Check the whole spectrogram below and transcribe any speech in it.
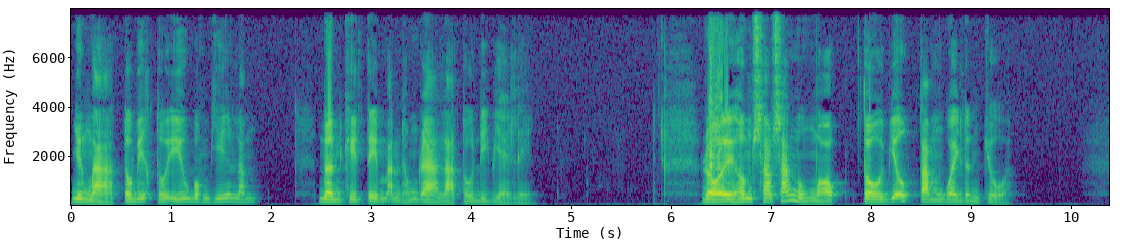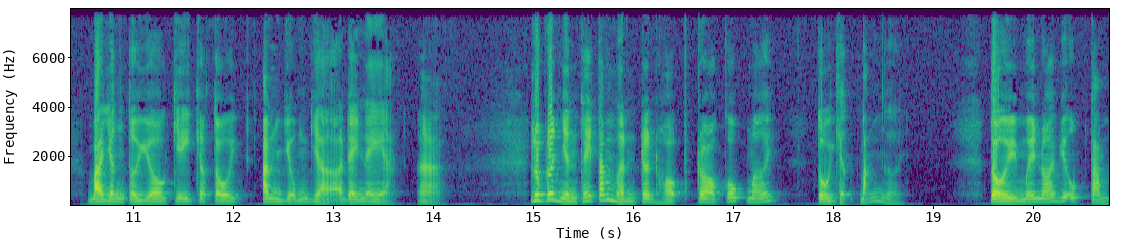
Nhưng mà tôi biết tôi yếu bóng vía lắm. Nên khi tìm ảnh không ra là tôi đi về liền. Rồi hôm sau sáng mùng 1, tôi với Út Tâm quay lên chùa. Bà dẫn tôi vô chỉ cho tôi anh Dũng giờ ở đây nè. À. Lúc đó nhìn thấy tấm hình trên hộp tro cốt mới, tôi giật bắn người. Tôi mới nói với Út Tâm,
